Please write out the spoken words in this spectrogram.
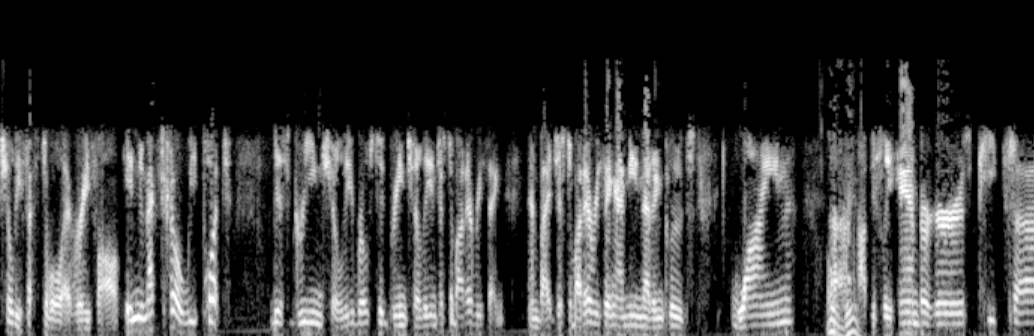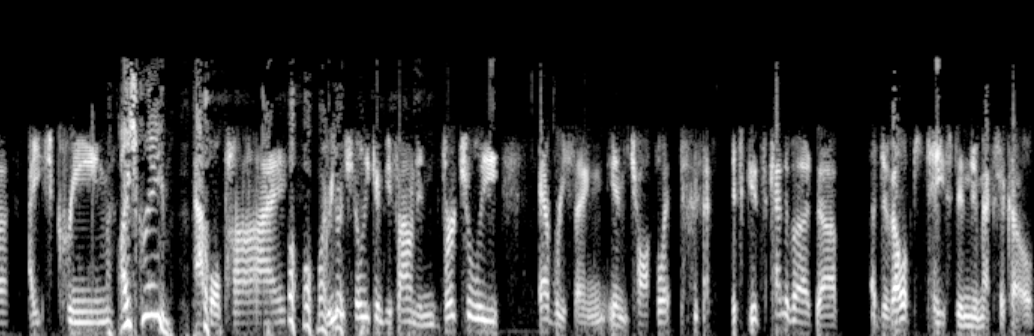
chili festival every fall. In New Mexico, we put this green chili, roasted green chili, in just about everything. And by just about everything, I mean that includes wine, oh, uh, obviously hamburgers, pizza, ice cream. Ice cream! apple pie. Oh, my green goodness. chili can be found in virtually everything in chocolate. it's it's kind of a uh, a developed taste in New Mexico,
